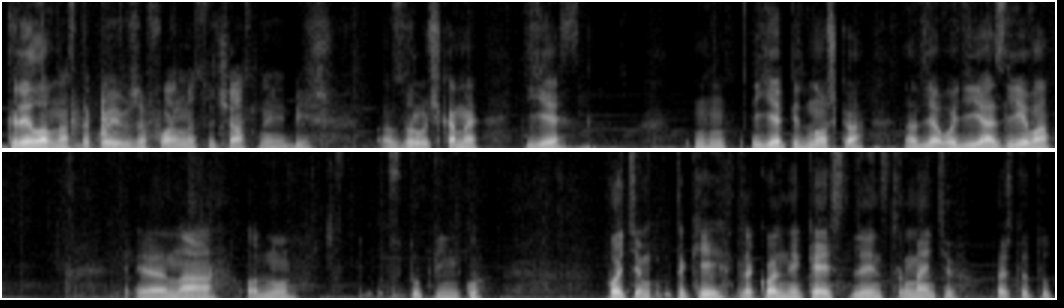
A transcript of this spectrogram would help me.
Крила в нас такої вже форми сучасної, більш з ручками. Є, є підножка для водія зліва е, на одну ступіньку. Потім такий прикольний кейс для інструментів. Бачите, тут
